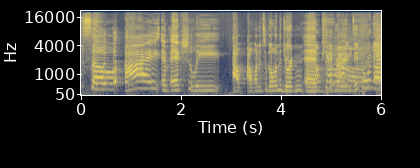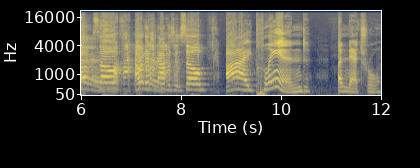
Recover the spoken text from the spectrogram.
So I am actually. I, I wanted to go in the Jordan and Okay, deliver- all right, dip on um, in. Um, so I was actually the opposite. So I planned a natural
